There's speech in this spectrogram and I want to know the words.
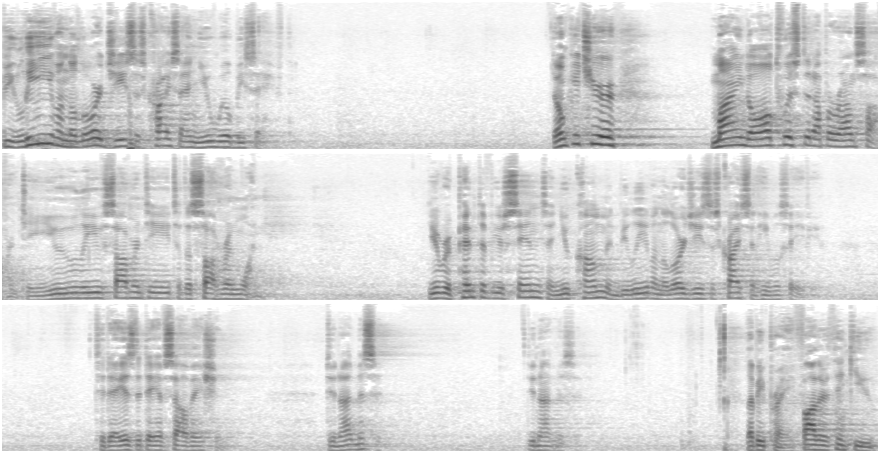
Believe on the Lord Jesus Christ and you will be saved. Don't get your mind all twisted up around sovereignty. You leave sovereignty to the sovereign one. You repent of your sins and you come and believe on the Lord Jesus Christ and he will save you. Today is the day of salvation. Do not miss it. Do not miss it. Let me pray. Father, thank you.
